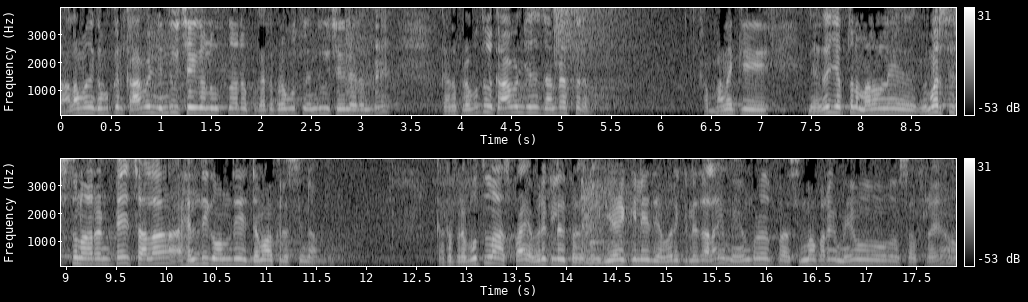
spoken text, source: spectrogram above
చాలామంది గబుక్కుని కామెంట్లు ఎందుకు చేయగలుగుతున్నారు? గత ప్రభుత్వం ఎందుకు చేయలేరంటే గత ప్రభుత్వం కామెంట్ చేసి చంపేస్తారు మనకి నేను ఏదో చెప్తున్నా మనల్ని విమర్శిస్తున్నారంటే చాలా హెల్దీగా ఉంది డెమోక్రసీని అప్పుడు గత ప్రభుత్వం ఆ స్థాయి ఎవరికి లేదు మీడియాకి లేదు ఎవరికి లేదు. అలాగే మేము కూడా సినిమా పరంగా మేము సఫర్ అయ్యాం.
